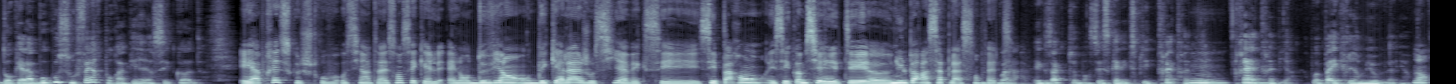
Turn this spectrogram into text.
Donc elle a beaucoup souffert pour acquérir ces codes. Et après, ce que je trouve aussi intéressant, c'est qu'elle elle en devient en décalage aussi avec ses, ses parents. Et c'est comme si elle était euh, nulle part à sa place, en fait. Voilà, exactement. C'est ce qu'elle explique très très bien. Mm. Très très bien. On peut pas écrire mieux d'ailleurs. Non.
